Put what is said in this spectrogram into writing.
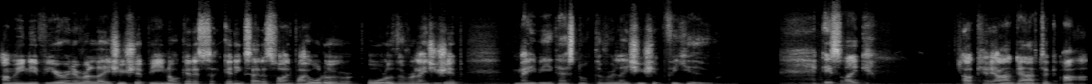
I mean, if you're in a relationship and you're not get getting satisfied by all of all of the relationship, maybe that's not the relationship for you. It's like, okay, I'm gonna have to. Uh,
